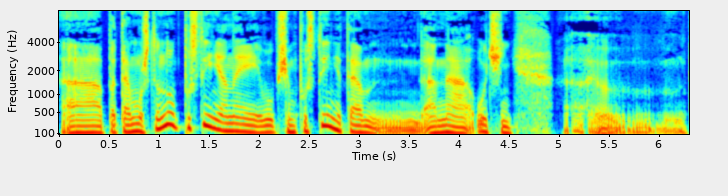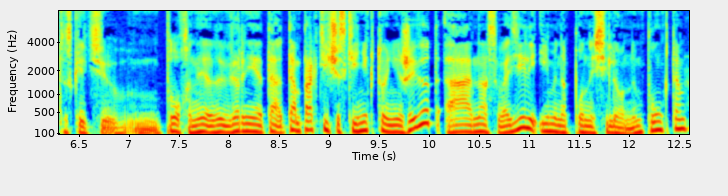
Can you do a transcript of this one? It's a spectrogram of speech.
а, потому что, ну, пустыня, она, в общем, пустыня, там, она очень, э, так сказать, плохо, вернее, там, там практически никто не живет, а нас возили именно по населенным пунктам,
